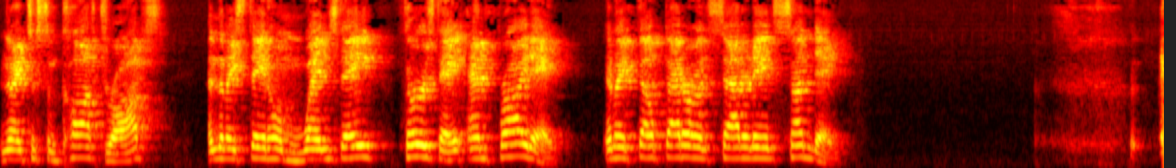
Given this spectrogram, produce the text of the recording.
And then I took some cough drops, and then I stayed home Wednesday, Thursday, and Friday and I felt better on Saturday and Sunday.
